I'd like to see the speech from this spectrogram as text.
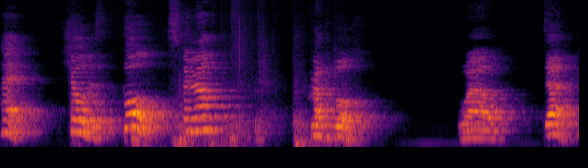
Head. Shoulders. Ball. Spin around. Grab the ball. Well done.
